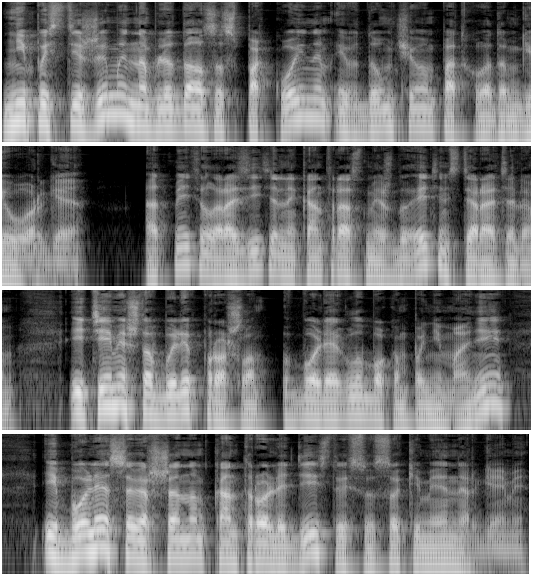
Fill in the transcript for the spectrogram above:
непостижимый наблюдал за спокойным и вдумчивым подходом Георгия. Отметил разительный контраст между этим стирателем и теми, что были в прошлом, в более глубоком понимании и более совершенном контроле действий с высокими энергиями.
